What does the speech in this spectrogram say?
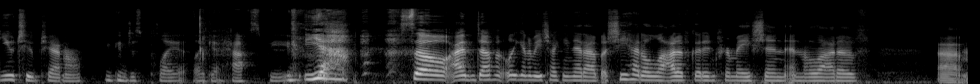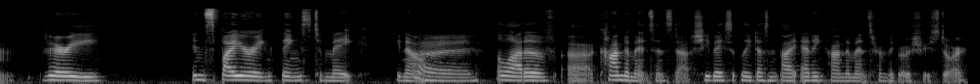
YouTube channel. You can just play it like at half speed. Yeah. So I'm definitely going to be checking that out. But she had a lot of good information and a lot of um, very inspiring things to make. You know, Good. a lot of uh, condiments and stuff. She basically doesn't buy any condiments from the grocery store.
